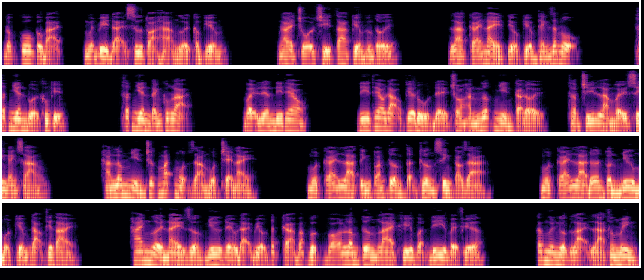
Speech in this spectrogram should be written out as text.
Độc cô cầu bại, nguyện vì đại sư tọa hạ người cầm kiếm. Ngài chỗ chỉ ta kiếm hướng tới. Là cái này tiểu kiếm thánh giác ngộ. Tất nhiên đuổi không kịp. Tất nhiên đánh không lại. Vậy liền đi theo. Đi theo đạo kia đủ để cho hắn ngước nhìn cả đời, thậm chí là mấy sinh ánh sáng. Hàn lâm nhìn trước mắt một già một trẻ này. Một cái là tính toán tưởng tận thương sinh cáo giả một cái là đơn thuần như một kiếm đạo thiên tài hai người này dường như đều đại biểu tất cả bắc vực võ lâm tương lai khí vận đi về phía. Các ngươi ngược lại là thông minh.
